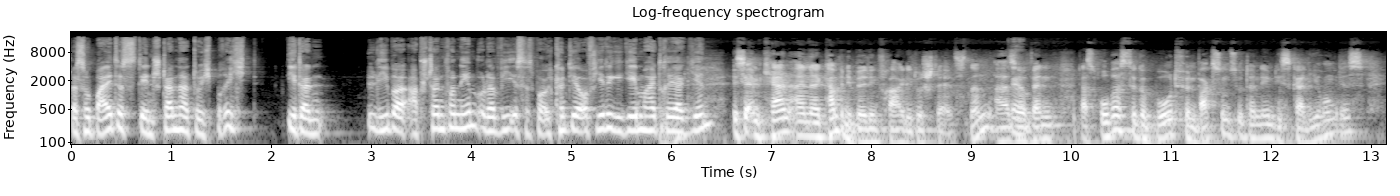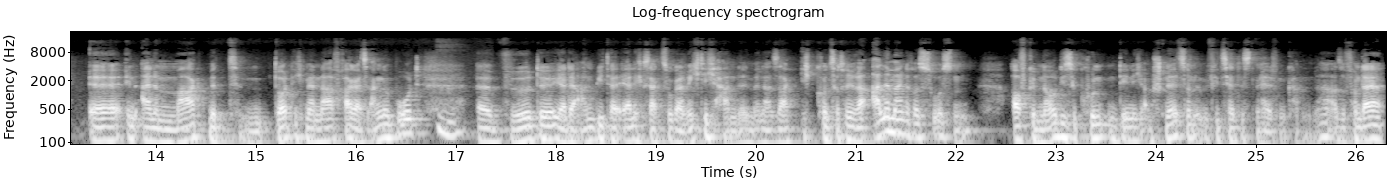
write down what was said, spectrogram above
dass sobald es den Standard durchbricht, ihr dann lieber Abstand von nehmen oder wie ist das bei euch? Könnt ihr auf jede Gegebenheit reagieren? Ist ja im Kern eine Company-Building-Frage, die du stellst. Ne? Also ja. wenn das oberste Gebot für ein Wachstumsunternehmen die Skalierung ist, äh, in einem Markt mit deutlich mehr Nachfrage als Angebot, mhm. Äh, würde ja der Anbieter ehrlich gesagt sogar richtig handeln, wenn er sagt, ich konzentriere alle meine Ressourcen auf genau diese Kunden, denen ich am schnellsten und am effizientesten helfen kann. Ne? Also von daher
